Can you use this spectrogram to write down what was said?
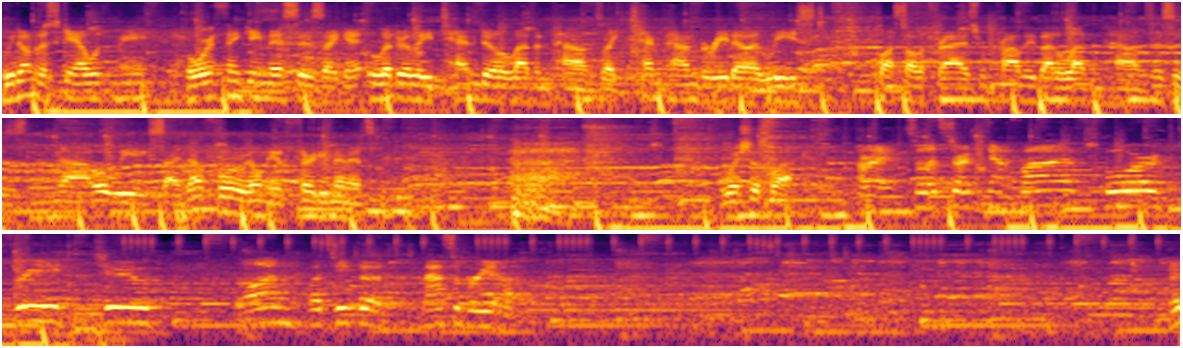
We don't have a scale with me, but we're thinking this is like literally 10 to 11 pounds, like 10 pound burrito at least, plus all the fries. We're probably about 11 pounds. This is not what we signed up for. We only have 30 minutes. Wish us luck. All right, so let's start the count of five, four, three, two, one. Let's eat the massive burrito. Hey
